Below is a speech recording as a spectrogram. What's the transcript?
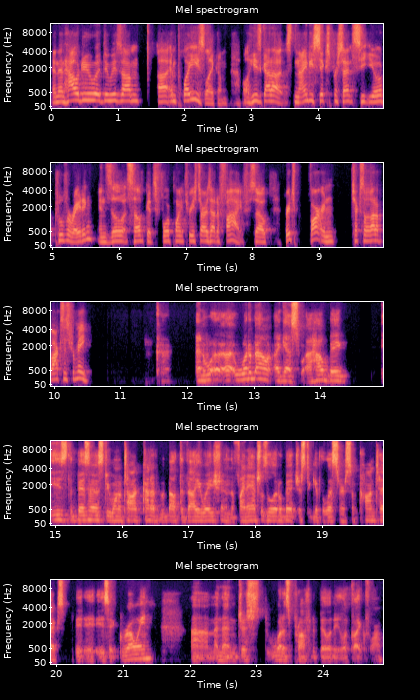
And then how do do his um uh, employees like him? Well, he's got a 96% CEO approval rating, and Zillow itself gets 4.3 stars out of five. So Rich Barton checks a lot of boxes for me. Okay. And uh, what about, I guess, how big is the business? Do you want to talk kind of about the valuation and the financials a little bit, just to give the listener some context? Is it growing? Um, and then just what does profitability look like for them?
